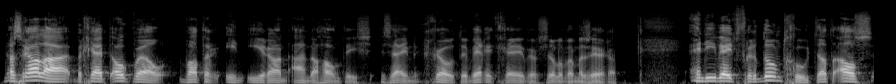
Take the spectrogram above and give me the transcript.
Nasrallah begrijpt ook wel wat er in Iran aan de hand is. Zijn grote werkgever, zullen we maar zeggen. En die weet verdomd goed dat als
